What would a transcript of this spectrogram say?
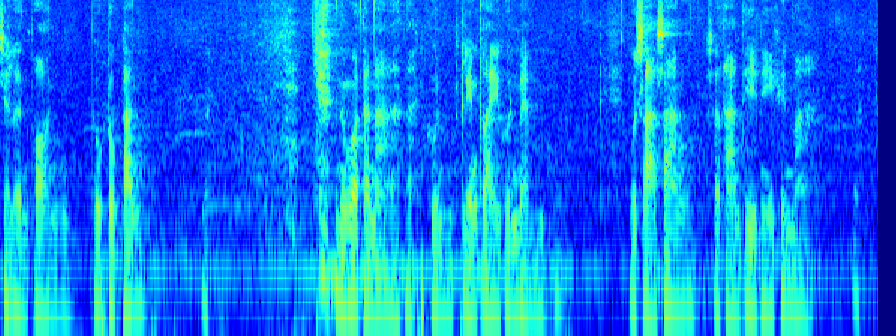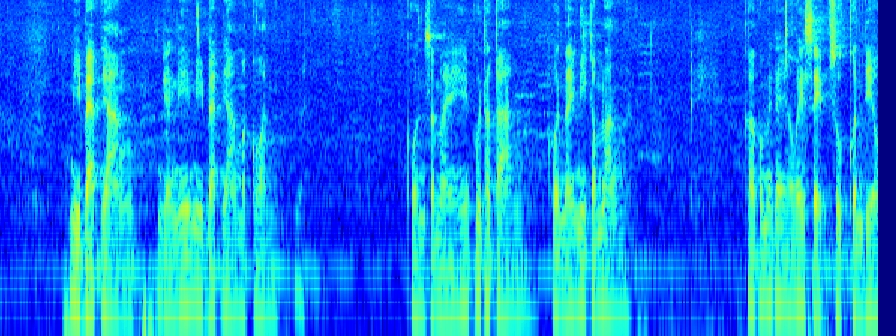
เจริญพรทุกทุกๆท่านนุโมทนานะคุณเกลียงไกลคุณแมม อุตสาห์สร้างสถานที่นี้ขึ้นมา มีแบบอย่างอย่างนี้มีแบบอย่างมาก่อน คนสมัยพุทธกาลคนไหนมีกำลังเขาก็ไม่ได้เอาไว้เสพสุขคนเดียว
